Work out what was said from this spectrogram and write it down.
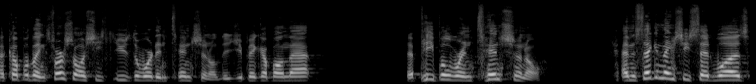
a couple things. First of all, she used the word intentional. Did you pick up on that? That people were intentional. And the second thing she said was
